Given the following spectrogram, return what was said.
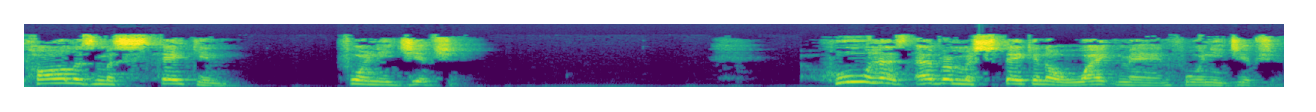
Paul is mistaken for an Egyptian. Who has ever mistaken a white man for an Egyptian?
